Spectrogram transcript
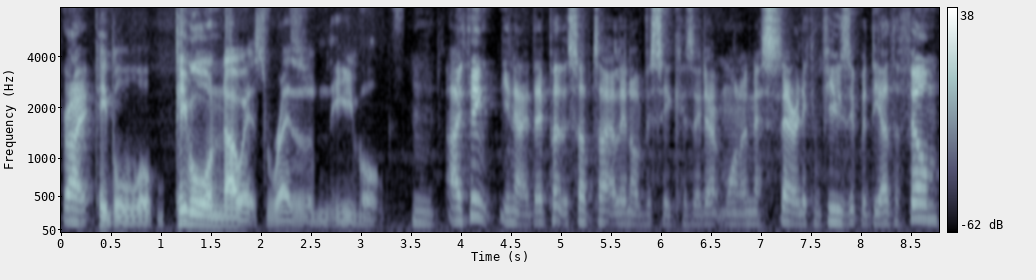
Right. people will people will know it's Resident Evil. Mm. I think you know they put the subtitle in obviously because they don't want to necessarily confuse it with the other film.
